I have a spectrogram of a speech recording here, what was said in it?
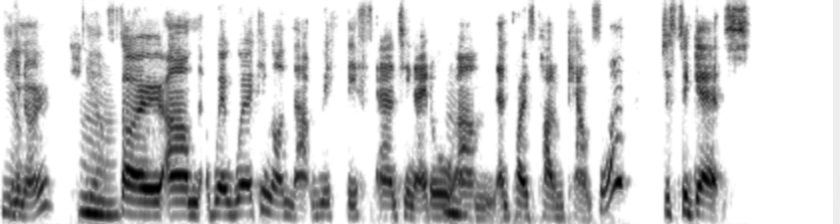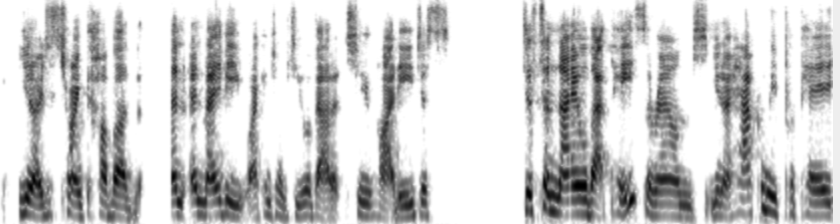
Yeah. you know. Yeah. Mm. So um, we're working on that with this antenatal Mm. um, and postpartum counselor, just to get, you know, just try and cover, th- and and maybe I can talk to you about it too, Heidi. Just just to nail that piece around, you know, how can we prepare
